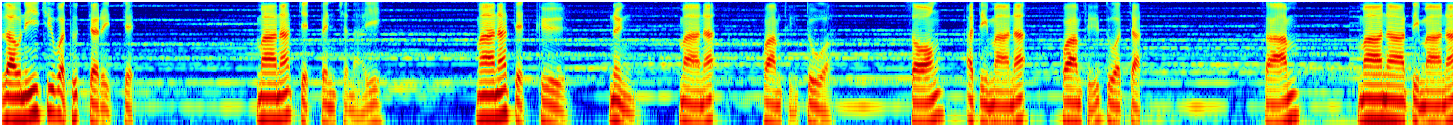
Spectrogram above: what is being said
เหล่านี้ชื่อว่าทุจริตเจ็ด มานะเจ็ดเป็นไฉนมานะเจ็ดคือ 1. มานะ ความถือตัว 2. อติมานะ ความถือตัวจัด 3. มานาติมานะ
